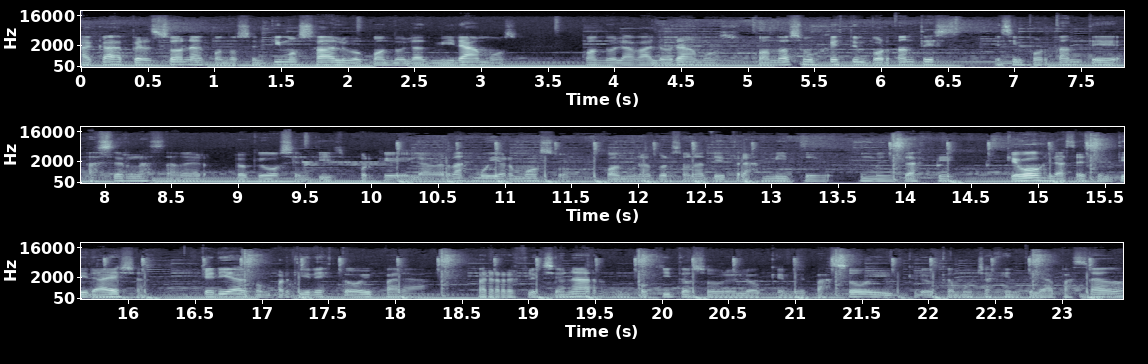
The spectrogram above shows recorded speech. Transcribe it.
a cada persona cuando sentimos algo, cuando la admiramos, cuando la valoramos, cuando hace un gesto importante es, importante hacerla saber lo que vos sentís, porque la verdad es muy hermoso cuando una persona te transmite un mensaje que vos le haces sentir a ella. Quería compartir esto hoy para para reflexionar un poquito sobre lo que me pasó y creo que a mucha gente le ha pasado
